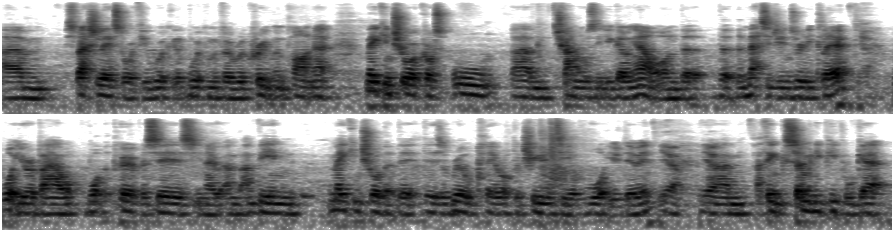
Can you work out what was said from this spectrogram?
um, specialist, or if you're working working with a recruitment partner, making sure across all um, channels that you're going out on that, that the messaging is really clear, Yeah. what you're about, what the purpose is, you know, and, and being making sure that there, there's a real clear opportunity of what you're doing. Yeah, yeah. Um, I think so many people get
